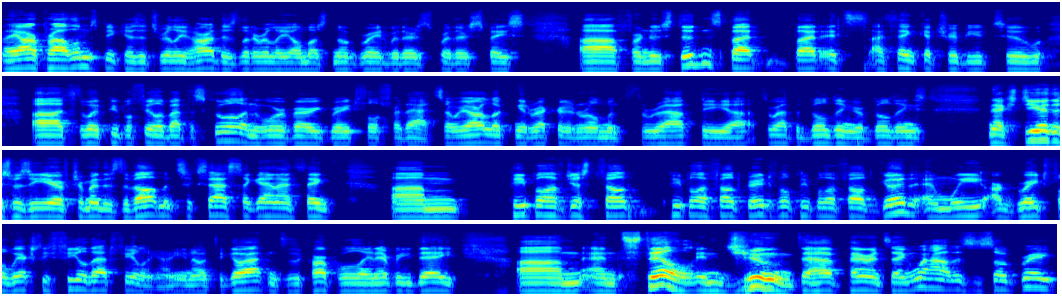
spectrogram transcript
They are problems because it's really hard. There's literally almost no grade where there's where there's space uh, for new students, but but it's I think a tribute to uh, to the way people feel about the school, and we're very grateful for that. So we are looking at record enrollment throughout the uh, throughout the building or buildings next year. This was a year of tremendous development success. Again, I think um, people have just felt people have felt grateful people have felt good and we are grateful. We actually feel that feeling you know to go out into the carpool lane every day um, and still in june to have parents saying wow this is so great.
